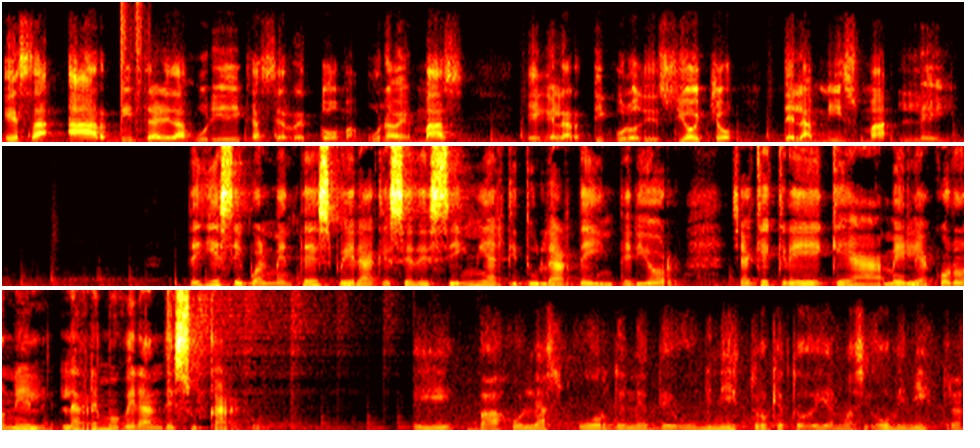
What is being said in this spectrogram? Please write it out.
Esa arbitrariedad jurídica se retoma una vez más en el artículo 18 de la misma ley. Telles igualmente espera que se designe al titular de Interior, ya que cree que a Amelia Coronel la removerán de su cargo. Y bajo las órdenes de un ministro que todavía no ha sido, o ministra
